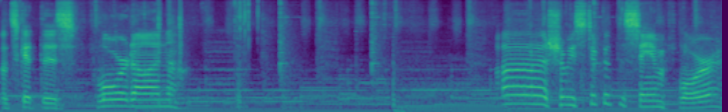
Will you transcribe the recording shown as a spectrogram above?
Let's get this floor done. Uh, should we stick with the same floor?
